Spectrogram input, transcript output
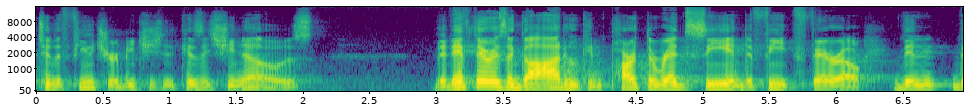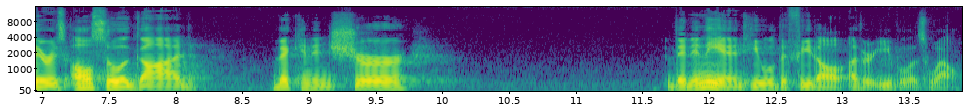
to the future because she knows that if there is a God who can part the Red Sea and defeat Pharaoh, then there is also a God that can ensure that in the end he will defeat all other evil as well.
